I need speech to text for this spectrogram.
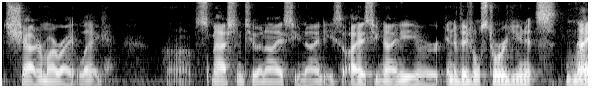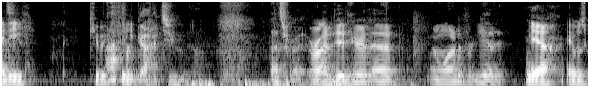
shatter my right leg, uh, smashed into an ISU 90. So ISU 90 are individual storage units, 90 cubic I feet. forgot you. That's right. Or I did hear that and wanted to forget it. Yeah, it was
